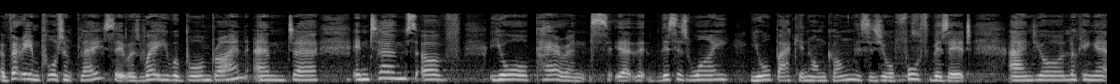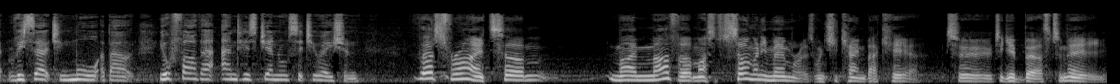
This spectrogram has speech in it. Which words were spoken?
a, very important place. It was where you were born, Brian. And uh, in terms of your parents, this is why you're back in Hong Kong. This is your fourth visit, and you're looking at researching more about your father and his general situation. That's right. Um, my mother must have so many memories when she came back here to, to give birth to me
